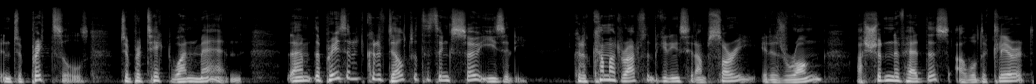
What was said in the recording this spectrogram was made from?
into pretzels to protect one man. Um, the president could have dealt with the thing so easily. He could have come out right from the beginning and said, I'm sorry, it is wrong. I shouldn't have had this. I will declare it.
